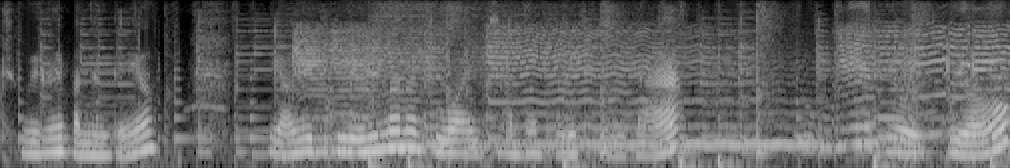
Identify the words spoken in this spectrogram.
준비를 해봤는데요. 양이들이 얼마나 좋아할지 한번 보겠습니다. 이렇게 되어 있고요.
